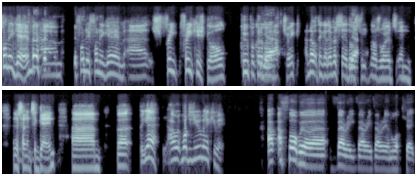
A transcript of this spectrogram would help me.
funny game. Um, funny, funny game. Uh, freak, freakish goal. Cooper could have had Yeah. a hat trick. I don't think I'd ever say those Yeah. three, those words in, in a sentence again. Um, but but yeah, how, what did you make of it? I, I thought we were very, very, very unlucky.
